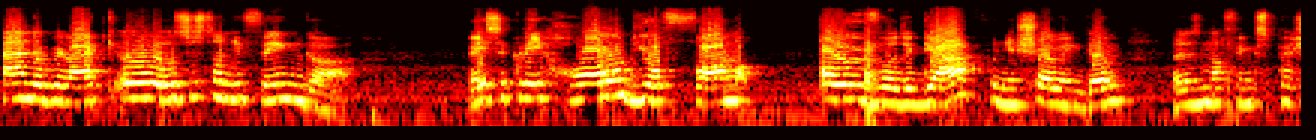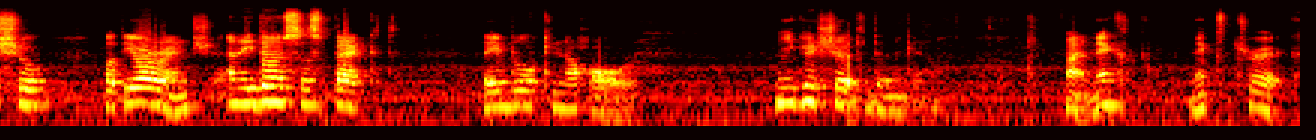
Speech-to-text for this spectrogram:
and they'll be like, oh, it's just on your finger. Basically, hold your thumb over the gap when you're showing them there's nothing special but the orange, and they don't suspect you're blocking the hole. You can show it to them again. Right, next next trick.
